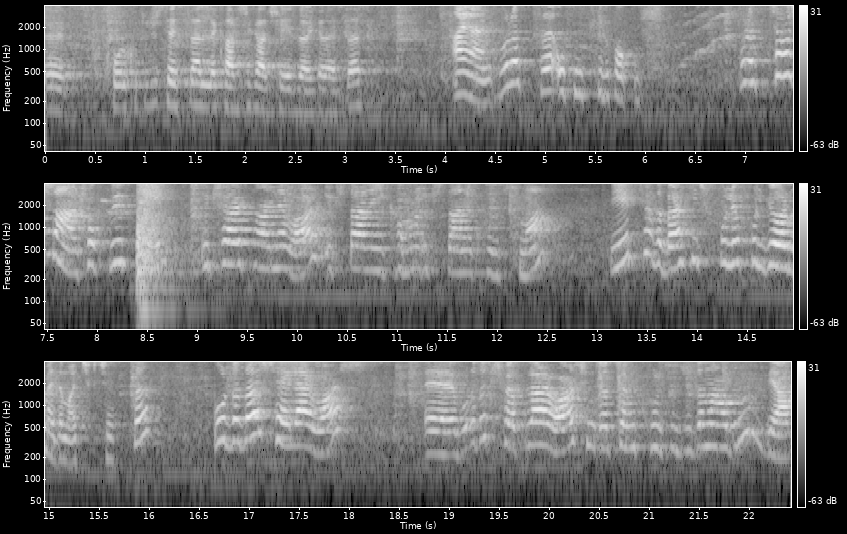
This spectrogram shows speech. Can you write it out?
Evet. Korkutucu seslerle karşı karşıyayız arkadaşlar. Aynen. Burası ofis gibi kokmuş. Burası çamaşırhane. Çok büyük değil. Üçer tane var. Üç tane yıkama, üç tane kurutma. Yetiyor da ben hiç full full görmedim açıkçası. Burada da şeyler var. Ee, burada çöpler var. Çünkü atıyorum kurutucudan aldınız ya.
